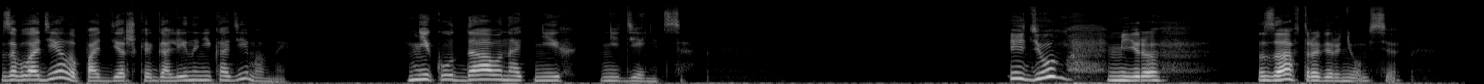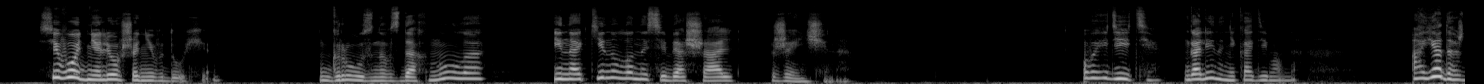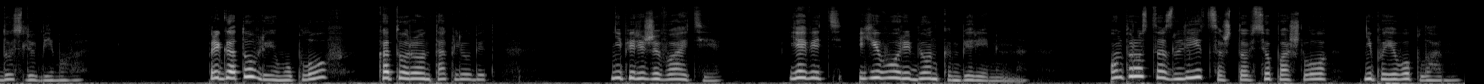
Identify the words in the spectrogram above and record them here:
завладела поддержкой Галины Никодимовны. Никуда он от них не денется. «Идем, Мира. Завтра вернемся. Сегодня Леша не в духе». Грузно вздохнула и накинула на себя шаль женщина. «Вы идите, Галина Никодимовна, а я дождусь любимого. Приготовлю ему плов, который он так любит. Не переживайте, я ведь его ребенком беременна. Он просто злится, что все пошло не по его плану.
